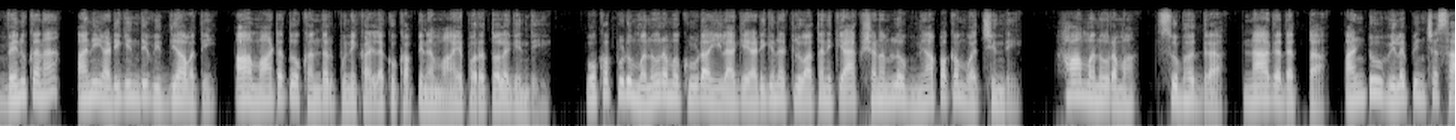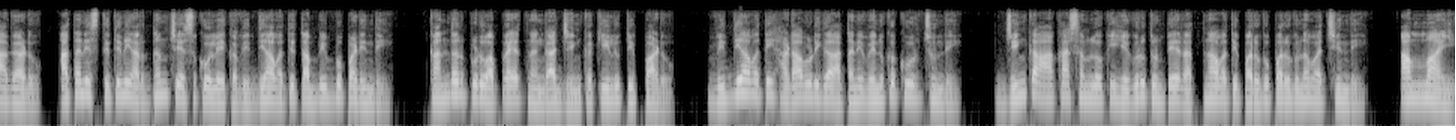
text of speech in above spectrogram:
వెనుకనా? అని అడిగింది విద్యావతి. ఆ మాటతో కందర్పుని కళ్ళకు కప్పిన మాయ పొర తొలగింది ఒకప్పుడు మనోరమ కూడా ఇలాగే అడిగినట్లు అతనికి ఆ క్షణంలో జ్ఞాపకం వచ్చింది. హా మనోరమ సుభద్ర నాగదత్త అంటూ విలపించసాగాడు. అతని స్థితిని అర్థం చేసుకోలేక విద్యావతి తబ్బిబ్బుపడింది కందర్పుడు అప్రయత్నంగా జింకకీలు తిప్పాడు. విద్యావతి హడావుడిగా అతని వెనుక కూర్చుంది. జింక ఆకాశంలోకి ఎగురుతుంటే రత్నావతి పరుగు పరుగున వచ్చింది. అమ్మాయి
